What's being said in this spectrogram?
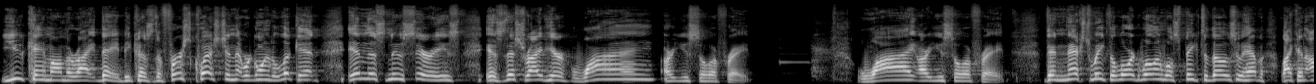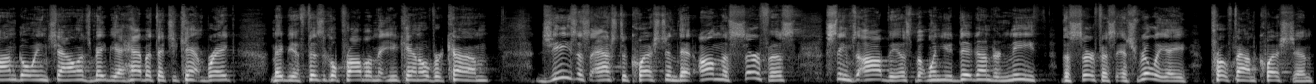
you came on the right day because the first question that we're going to look at in this new series is this right here. Why are you so afraid? Why are you so afraid? Then next week, the Lord willing, will speak to those who have like an ongoing challenge, maybe a habit that you can't break, maybe a physical problem that you can't overcome. Jesus asked a question that on the surface seems obvious, but when you dig underneath the surface, it's really a profound question.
